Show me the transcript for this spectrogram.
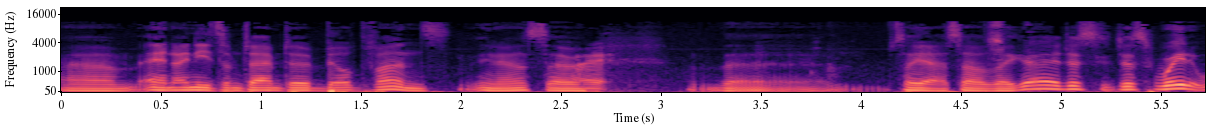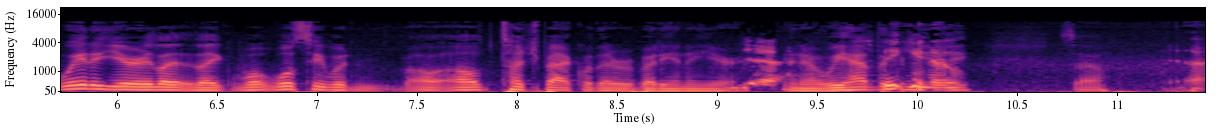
um, and I need some time to build funds, you know. So, the so yeah, so I was like, oh, just just wait wait a year, like, we'll we'll see what I'll, I'll touch back with everybody in a year. Yeah. you know, we have the Speaking of- community, so Uh,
